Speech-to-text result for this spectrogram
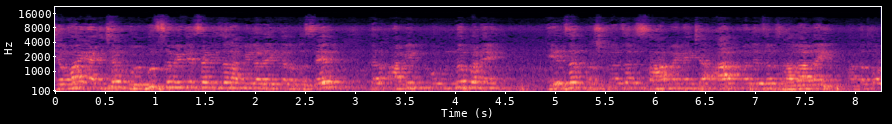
जेव्हा यांच्या मूलभूत समितीसाठी जर आम्ही लढाई करत असेल तर आम्ही पूर्णपणे हे जर प्रश्न जर सहा महिन्याच्या आतमध्ये जर झाला नाही आता तो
